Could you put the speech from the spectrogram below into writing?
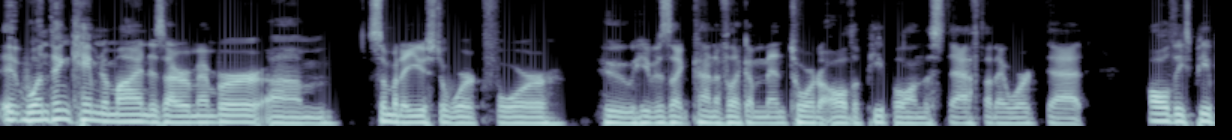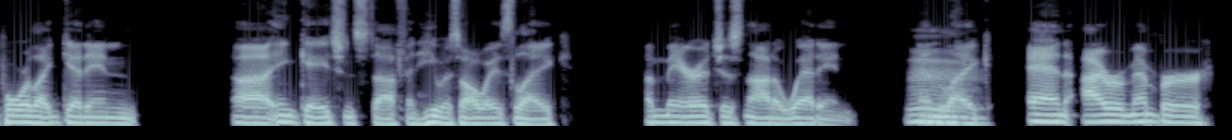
it, one thing came to mind is i remember um somebody i used to work for who he was like kind of like a mentor to all the people on the staff that i worked at all these people were like getting uh engaged and stuff and he was always like a marriage is not a wedding and Mm. like and i remember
